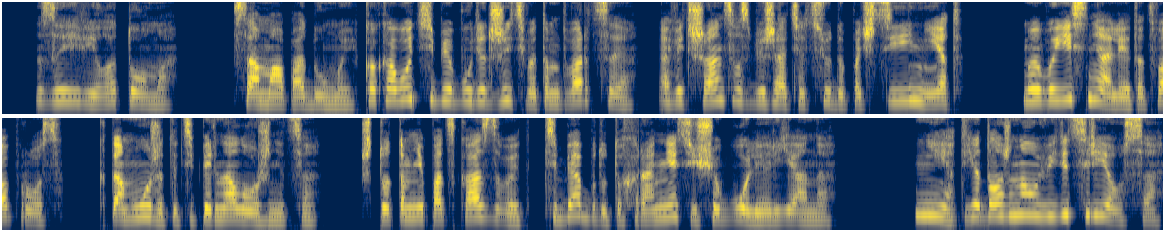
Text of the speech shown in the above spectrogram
— заявила Тома. «Сама подумай, каково тебе будет жить в этом дворце, а ведь шансов сбежать отсюда почти и нет. Мы выясняли этот вопрос. К тому же ты теперь наложница. Что-то мне подсказывает, тебя будут охранять еще более рьяно». «Нет, я должна увидеть Реуса.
